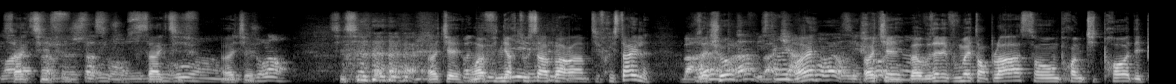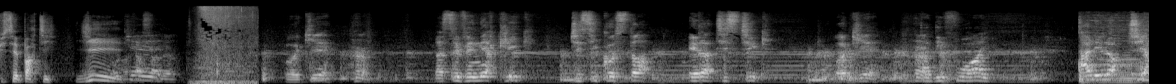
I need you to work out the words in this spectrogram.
Voilà, c'est actif. ça- ça Ça nouveau, actif. hein, on est Ok. toujours là. hein. Si, si. ok, on va finir tout ça par un petit freestyle. Bah, Vous êtes chaud voilà, bah, Ouais. carrément, ouais, on est chaud. Ok, hein. bah vous allez vous mettre en place, on prend une petite prod et puis c'est parti. Yeah ça. Ok. Là c'est Vénère Click, Jesse Costa et l'artistique. Ok. T'as des fourrailles. Allez leur dire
